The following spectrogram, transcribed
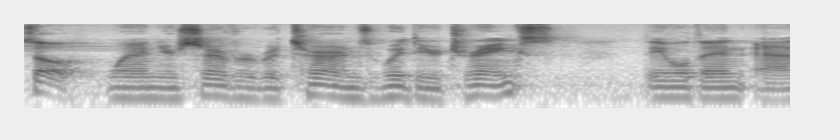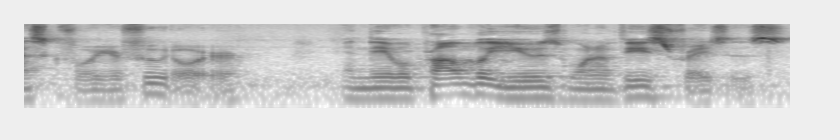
so when your server returns with your drinks, they will then ask for your food order. And they will probably use one of these phrases.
